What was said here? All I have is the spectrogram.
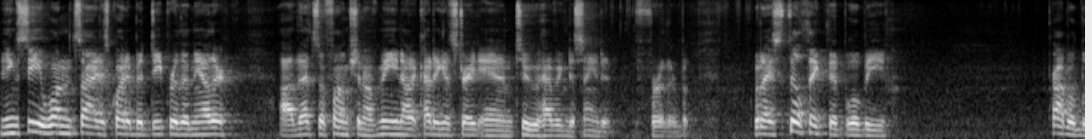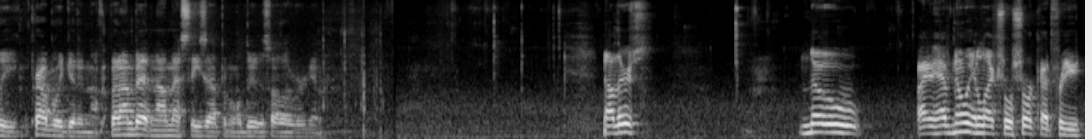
And you can see one side is quite a bit deeper than the other. Uh, that's a function of me not cutting it straight and two having to sand it further. But but I still think that we'll be Probably, probably good enough. But I'm betting I'll mess these up and we'll do this all over again. Now there's no, I have no intellectual shortcut for you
